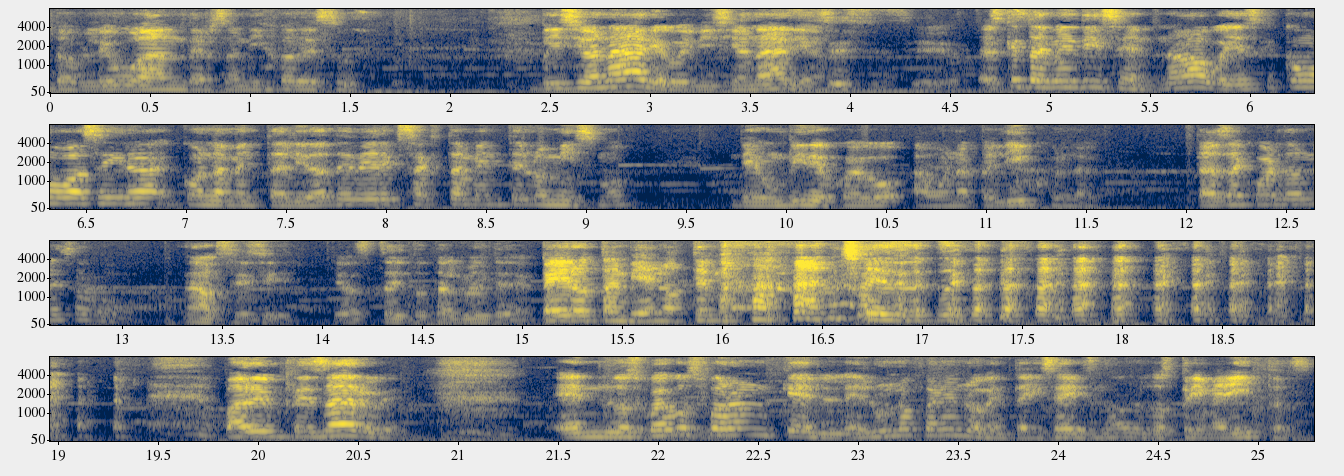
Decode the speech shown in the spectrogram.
W. Anderson, hijo de su... Visionario, güey, visionario. Sí, sí, sí. Es que también dicen, no, güey, es que cómo vas a ir a- con la mentalidad de ver exactamente lo mismo de un videojuego a una película. ¿Estás de acuerdo en eso? No, sí, sí. Yo estoy totalmente de acuerdo. Pero también no te manches. Para empezar, güey. En los juegos fueron que el, el 1 fue en el 96, ¿no? Los primeritos.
